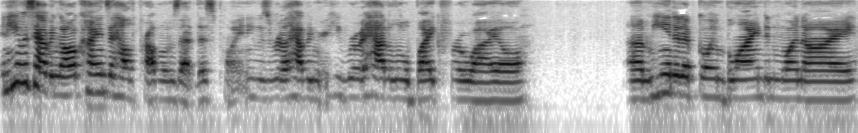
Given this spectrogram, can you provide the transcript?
And he was having all kinds of health problems at this point. He was really having, he really had a little bike for a while. Um, he ended up going blind in one eye,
